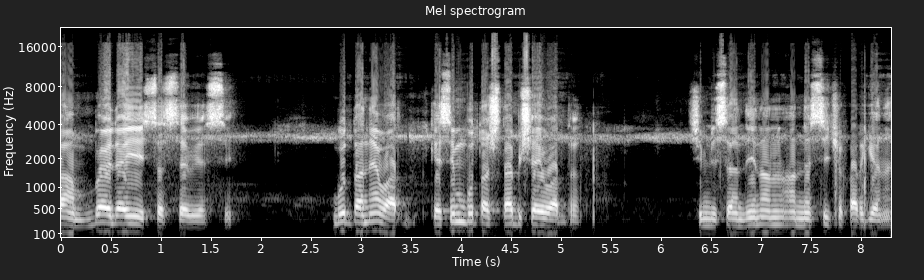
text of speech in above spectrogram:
Tamam böyle iyi ses seviyesi. Burada ne var? Kesin bu taşta bir şey vardı. Şimdi Sendina'nın annesi çıkar gene.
